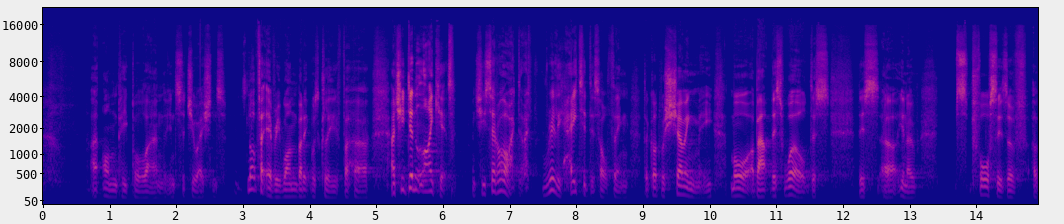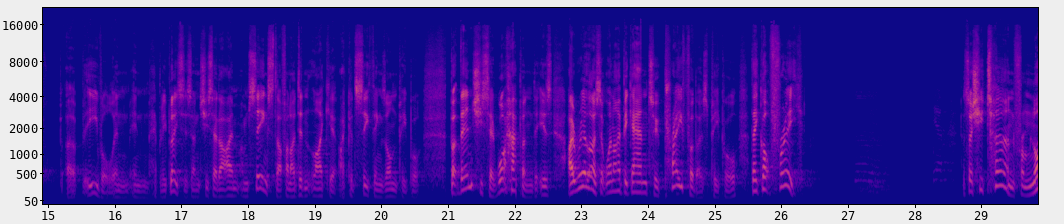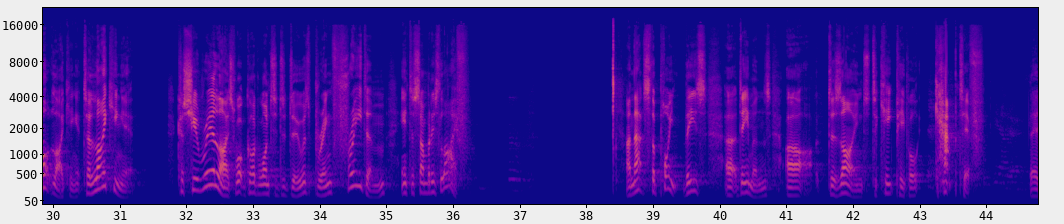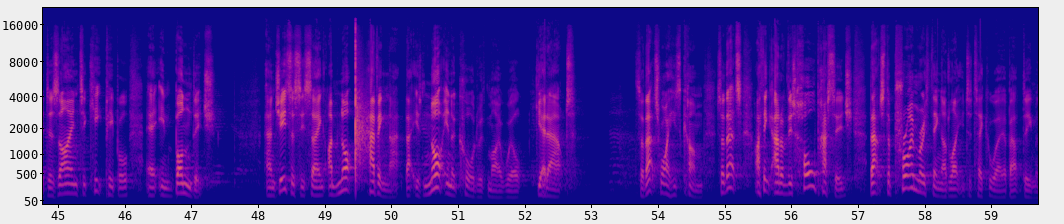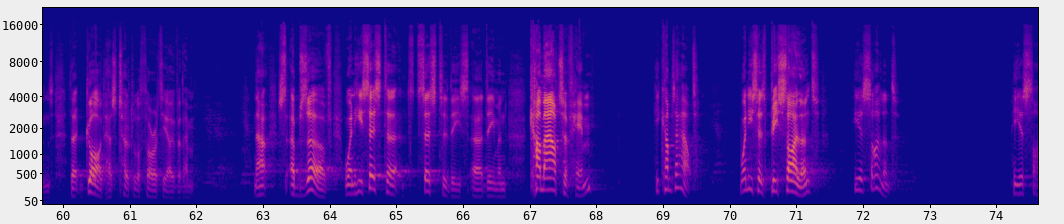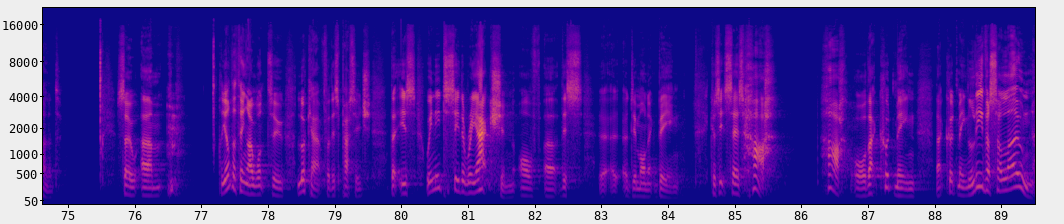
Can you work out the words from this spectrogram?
uh, on people and in situations. It's not for everyone, but it was clear for her. And she didn't like it. And she said, Oh, I, I, really hated this whole thing that God was showing me more about this world, this, this uh, you know, forces of, of uh, evil in, in heavenly places. And she said, I'm, I'm seeing stuff and I didn't like it. I could see things on people. But then she said, What happened is I realized that when I began to pray for those people, they got free. And so she turned from not liking it to liking it because she realized what God wanted to do was bring freedom into somebody's life. And that's the point. These uh, demons are designed to keep people captive, they're designed to keep people uh, in bondage. And Jesus is saying, I'm not having that. That is not in accord with my will. Get out. So that's why he's come. So that's, I think, out of this whole passage, that's the primary thing I'd like you to take away about demons that God has total authority over them. Now, observe, when he says to, says to these uh, demon, come out of him, he comes out. When he says, be silent, he is silent. He is silent. So, um, the other thing I want to look at for this passage that is we need to see the reaction of uh, this uh, demonic being because it says ha ha or that could mean that could mean leave us alone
